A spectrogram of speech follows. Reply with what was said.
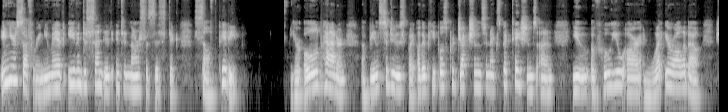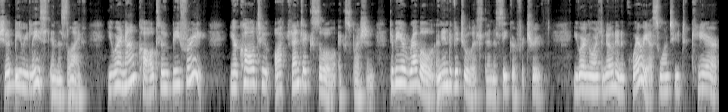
In your suffering, you may have even descended into narcissistic self pity. Your old pattern of being seduced by other people's projections and expectations on you of who you are and what you're all about should be released in this life. You are now called to be free. You're called to authentic soul expression, to be a rebel, an individualist, and a seeker for truth. Your North Node in Aquarius wants you to care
